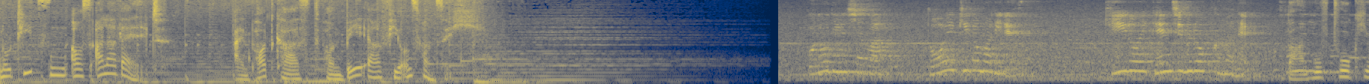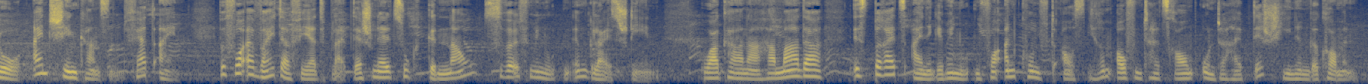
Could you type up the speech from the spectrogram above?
Notizen aus aller Welt. Ein Podcast von BR24. Bahnhof Tokio, ein Shinkansen, fährt ein. Bevor er weiterfährt, bleibt der Schnellzug genau zwölf Minuten im Gleis stehen. Wakana Hamada ist bereits einige Minuten vor Ankunft aus ihrem Aufenthaltsraum unterhalb der Schienen gekommen.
